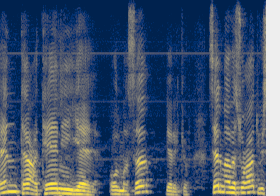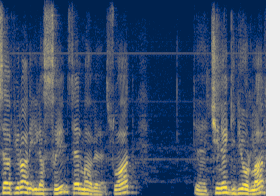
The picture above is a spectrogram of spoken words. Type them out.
en te'teniye olması gerekiyor. Selma ve Suat yusafirani ila Sin. Selma ve Suat e, Çin'e gidiyorlar.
